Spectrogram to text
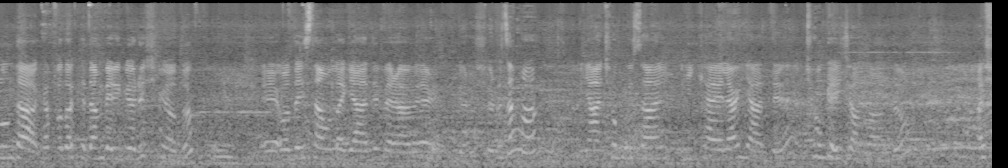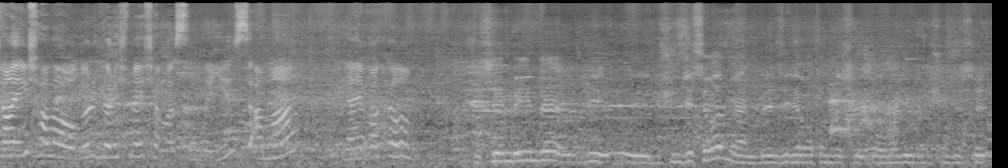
onun da Kapadokya'dan beri görüşmüyorduk. Ee, o da İstanbul'a geldi, beraber görüşüyoruz ama yani çok güzel hikayeler geldi. Çok heyecanlandım. Şu an inşallah olur. Görüşme aşamasındayız ama yani bakalım. Hüseyin Bey'in de bir e, düşüncesi var mı yani Brezilya vatandaşı olma gibi bir düşüncesi?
